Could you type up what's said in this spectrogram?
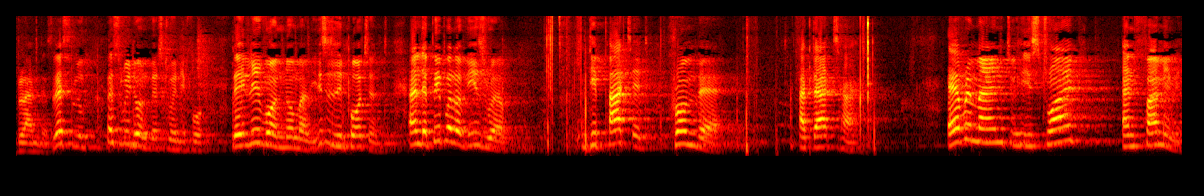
blunders. Let's look, let's read on verse 24. They live on normally. This is important. And the people of Israel departed from there at that time. Every man to his tribe and family.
